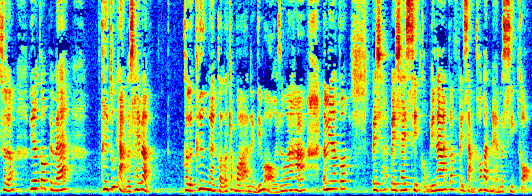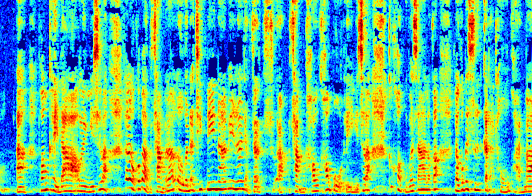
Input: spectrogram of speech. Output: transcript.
เสร็จแล้วพี่นาก็ไปแวะ คือทุกอย่างเราใช้แบบคนละครึ่งไงของรัฐบาลอย่างที่บอกใช่ไหมคะแล้วพี่นาก็ไปใช้ไปใช้สิทธิ์ของพี่นาก็ไปสั่งข้าวผัดแหนมมาสี่กล่องอะพร้อมไข่ดาวอะไรอย่างงี้ใช่ป่ะถ้าเราก็แบบสั่งแล้วเออวันอาทิตย์นี้นะพี่น่าอยากจะสั่งเขาเข้าโบสถ์อะไรอย่างงี้ใช่ป่ะก็ขอบคุณพระเจ้าแล้วก็เราก็ไปซื้อกระดาษหงขวัญมา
